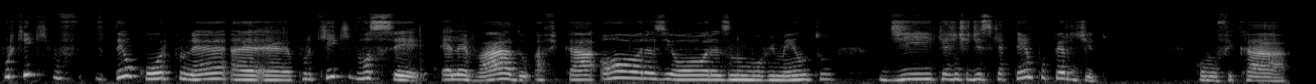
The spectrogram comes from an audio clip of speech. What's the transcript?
por que que o teu corpo, né? É, é, por que que você é levado a ficar horas e horas no movimento de que a gente diz que é tempo perdido, como ficar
